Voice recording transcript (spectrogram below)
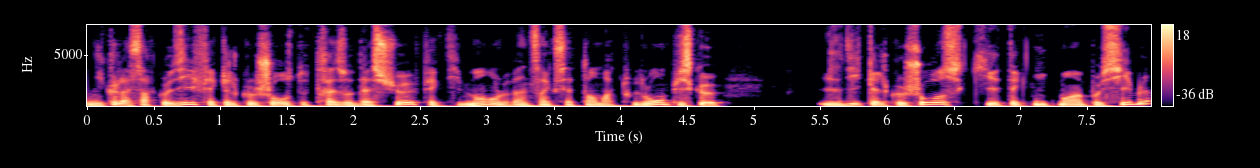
Nicolas Sarkozy fait quelque chose de très audacieux, effectivement, le 25 septembre à Toulon, puisque il dit quelque chose qui est techniquement impossible,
